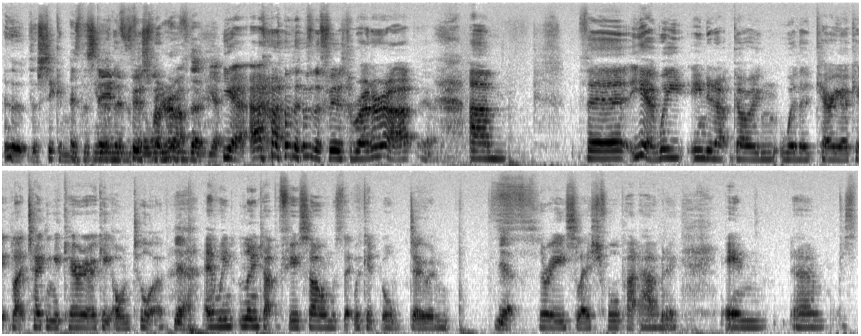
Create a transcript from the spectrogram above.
The the second. As the you know, the first the runner up. the yeah. Yeah, um, the, the first runner up. Yeah. Um, the yeah, we ended up going with a karaoke, like taking a karaoke on tour, Yeah. and we learnt up a few songs that we could all do in Yeah. three slash four part harmony, and um, just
